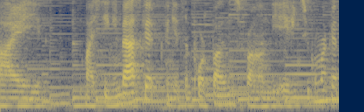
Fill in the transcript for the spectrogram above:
Try my steaming basket and get some pork buns from the Asian supermarket.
